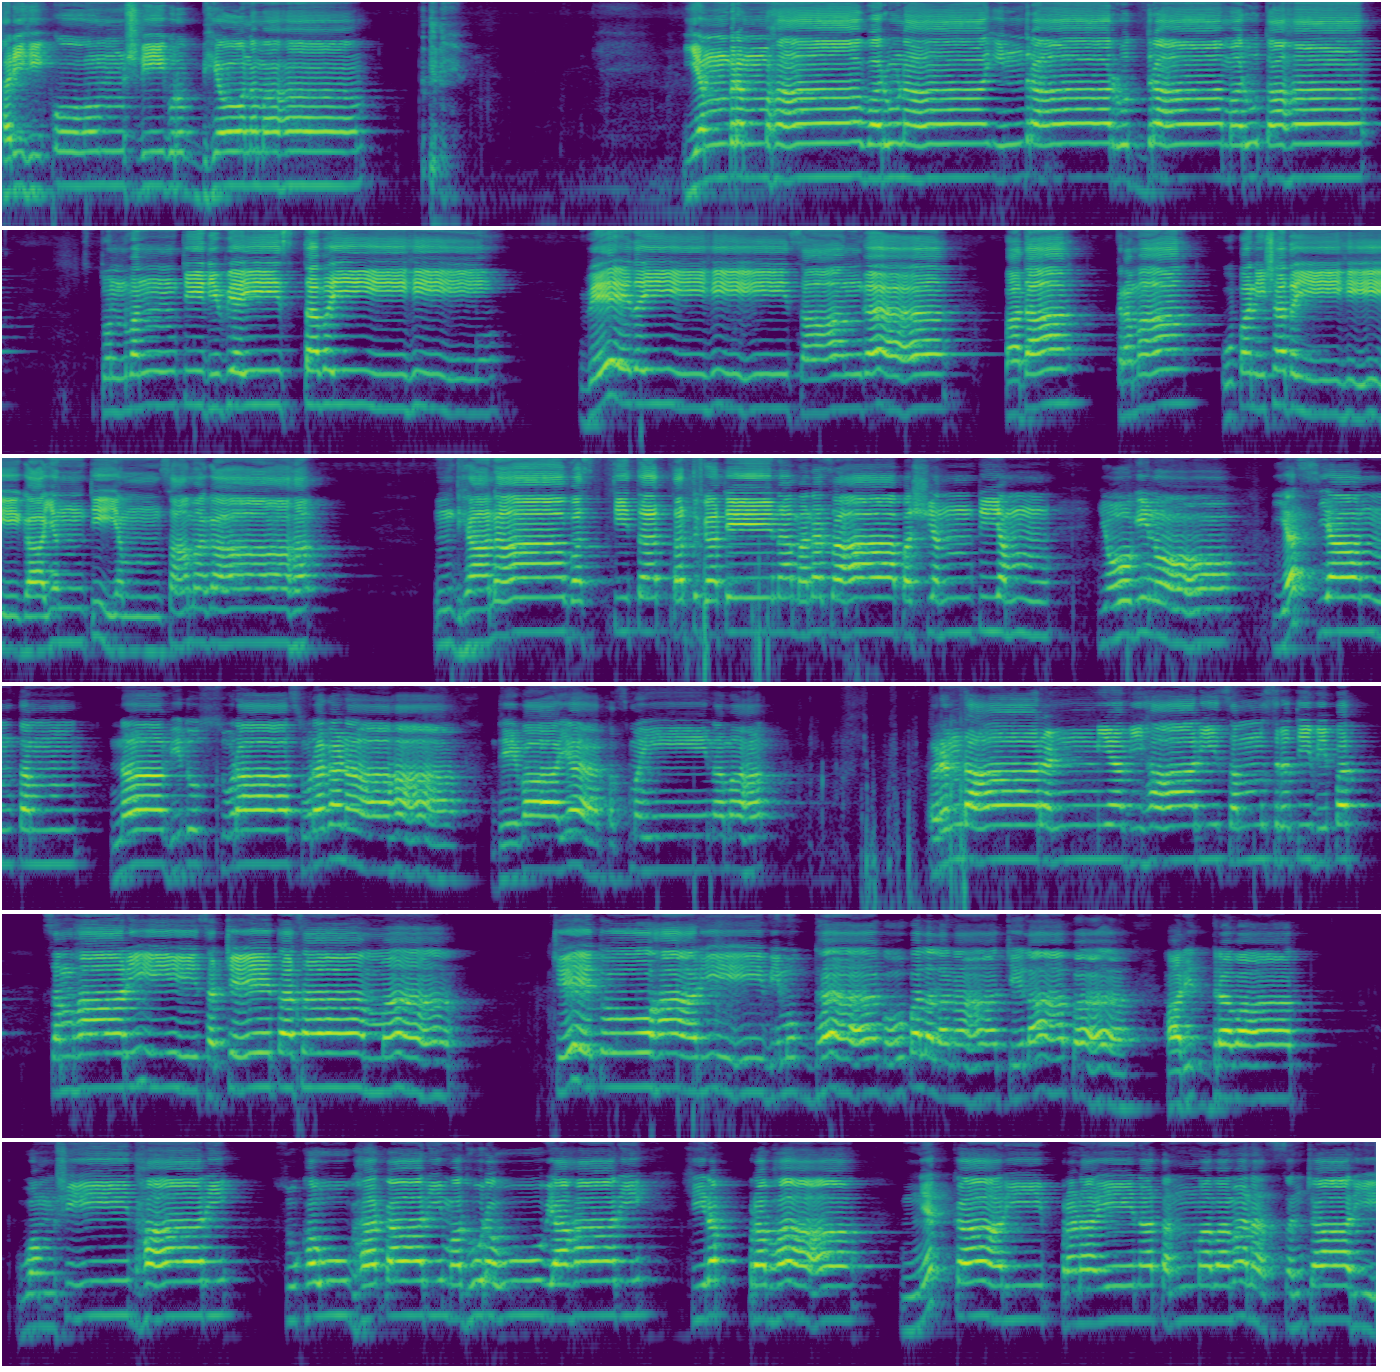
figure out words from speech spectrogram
ಹರಿ ಓಂ ಶ್ರೀ ಗುರುಭ್ಯೋ ನಮಃ. ಯಂ ಬ್ರಹ್ಮ ವರುಣ ಇಂದ್ರ ರುದ್ರ ಮರುತಃ. ಸ್ತುನ್ವಂತಿ ದಿವ್ಯೈಸ್ತವೈ ವೇದೈ ಸಾಂಗ ಪದ ಕ್ರಮ ಉಪನಿಷದೈ ಗಾಯಂತಿಯಂ ಸಾಮಗಾ. ಧ್ಯಾನಾವಸ್ಥಿತ ತದ್ಗತೇನ ಮನಸಾ ಪಶ್ಯಂತಿಯಂ. ಯೋಗಿನೋ ಯಸ್ಯಾಂತಂ ನ ವಿದುಸುರಾ ಸುರಗಣಾ. ದೇವಾಯ ತಸ್ಮೈ ನಮಃ. ವೃಂದಾರಣ್ಯ ವಿಹಾರಿ ಸಂಸ್ಕೃತಿ ವಿಪತ್ತು संहारी सचेतसाम्। चेतोहारी विमुग्ध गोपललना चिलाप हरिद्रवात् वंशीधारि सुखौघकारी मधुरौ व्याहारि हिरप्रभा न्यक्कारी प्रणयेन तन्मवमनः सञ्चारी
